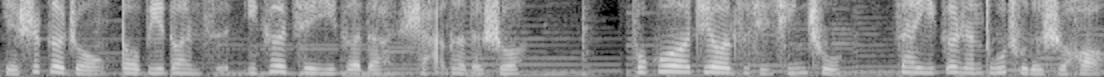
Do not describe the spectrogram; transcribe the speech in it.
也是各种逗逼段子，一个接一个的傻乐的说。不过只有自己清楚，在一个人独处的时候。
